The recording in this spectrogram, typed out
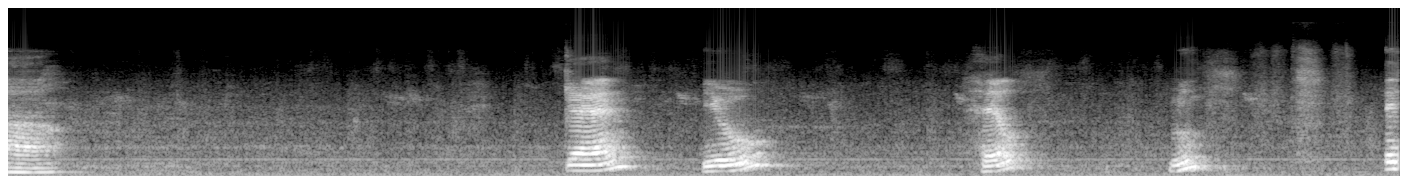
আহ, can you help me? এই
